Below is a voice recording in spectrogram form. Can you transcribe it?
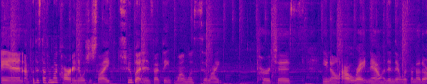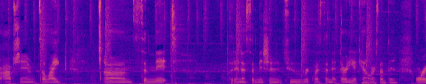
And I put the stuff in my cart and it was just like two buttons, I think. One was to like purchase, you know, outright now. And then there was another option to like um, submit put in a submission to request a net 30 account or something or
